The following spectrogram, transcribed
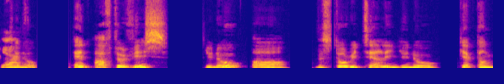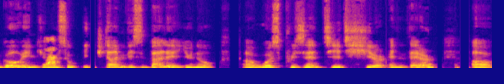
Yes. you know. And after this, you know, uh, the storytelling, you know, kept on going, you Yeah. know. So each time this ballet, you know, uh, was presented here and there, uh,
